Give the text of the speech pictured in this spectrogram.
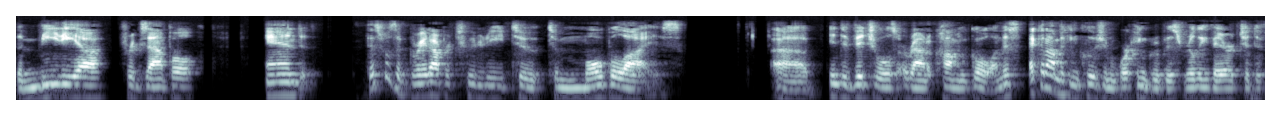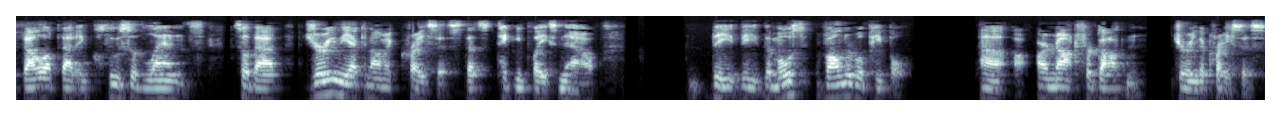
the media, for example, and this was a great opportunity to, to mobilize uh, individuals around a common goal. And this economic inclusion working group is really there to develop that inclusive lens so that during the economic crisis that's taking place now, the, the, the most vulnerable people uh, are not forgotten during the crisis,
